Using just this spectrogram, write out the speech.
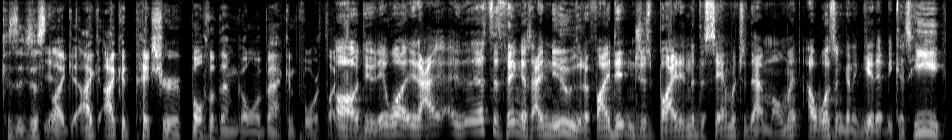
because it's just like I, I could picture both of them going back and forth. Like, Oh, dude, it was. And I, that's the thing is, I knew that if I didn't just bite into the sandwich at that moment, I wasn't gonna get it because he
